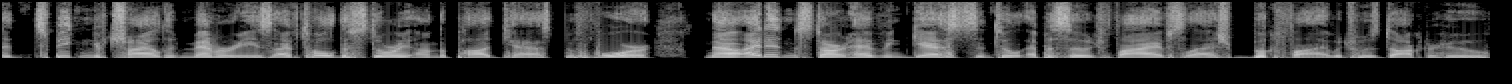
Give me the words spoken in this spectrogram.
And speaking of childhood memories, I've told the story on the podcast before. Now, I didn't start having guests until episode five slash book five, which was Doctor Who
